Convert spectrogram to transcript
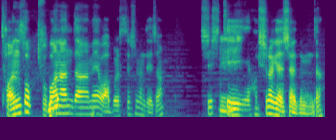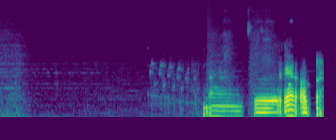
전속 두 번 한 다음에 와볼 쓰시면 되죠. CCT 확실하게 하셔야 됩니다. 하나, 둘에 와볼.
